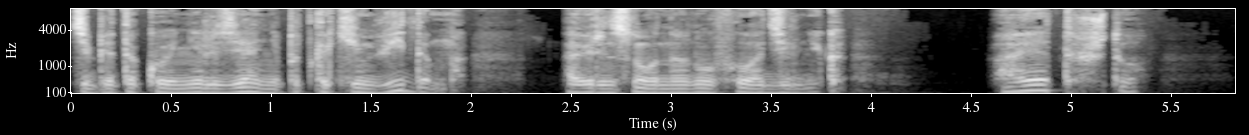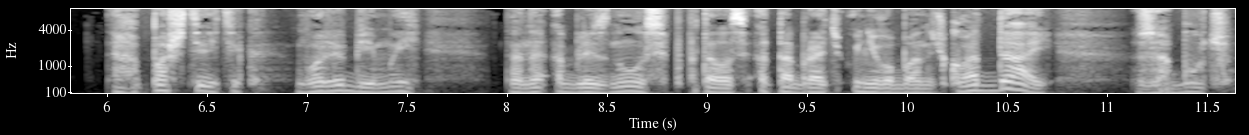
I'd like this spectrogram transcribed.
Тебе такое нельзя, ни под каким видом. Аверин снова нырнул в холодильник. А это что? А, паштетик, мой любимый. Она облизнулась и попыталась отобрать у него баночку. «Отдай!» «Забудь!»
